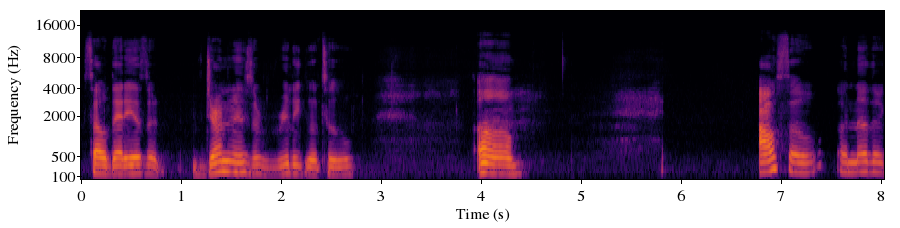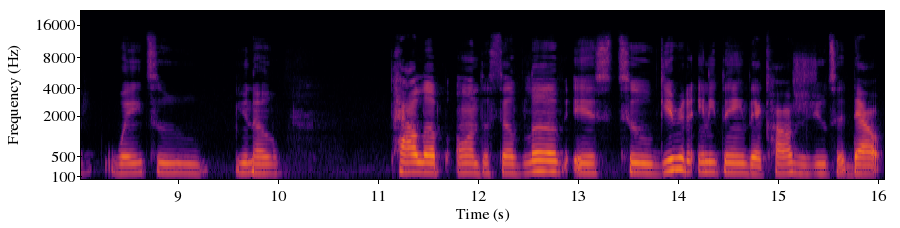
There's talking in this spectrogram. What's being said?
So that is a journaling is a really good tool. Um, also another way to you know pile up on the self love is to get rid of anything that causes you to doubt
